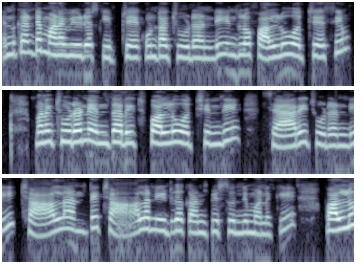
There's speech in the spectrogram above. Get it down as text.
ఎందుకంటే మన వీడియో స్కిప్ చేయకుండా చూడండి. ఇందులో పళ్ళు వచ్చేసి మనకి చూడండి ఎంత రిచ్ పళ్ళు వచ్చింది. శారీ చూడండి. చాలా అంటే చాలా నీట్గా కనిపిస్తుంది మనకి. పళ్ళు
